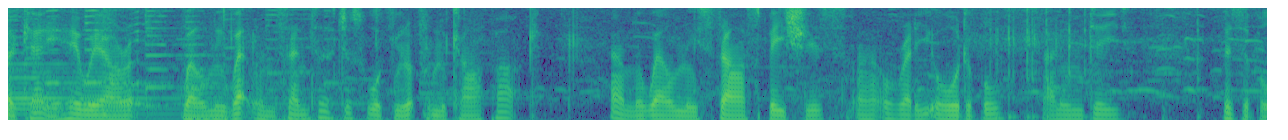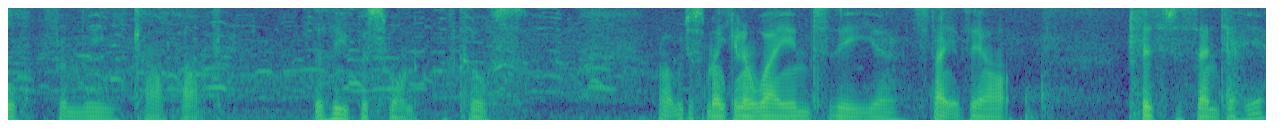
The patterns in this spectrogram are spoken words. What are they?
Okay, here we are at Welney Wetland Centre, just walking up from the car park. And the Welney star species are already audible and indeed visible from the car park. The Whooper Swan, of course. Right, we're just making our way into the uh, state of the art visitor centre here.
